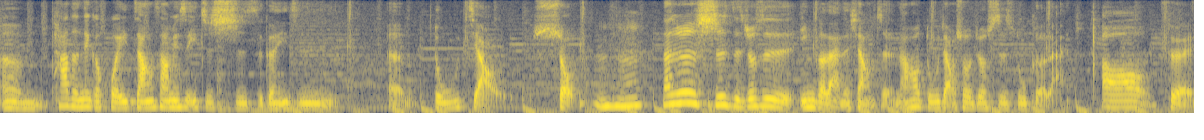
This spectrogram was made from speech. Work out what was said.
嗯、他的那个徽章上面是一只狮子跟一只呃独角兽，嗯哼，那就是狮子就是英格兰的象征，然后独角兽就是苏格兰。哦，对，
